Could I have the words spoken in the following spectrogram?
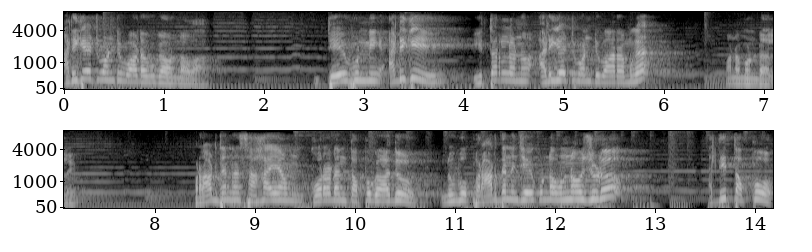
అడిగేటువంటి వాడవుగా ఉన్నావా? దేవుణ్ణి అడిగి ఇతరులను అడిగేటువంటి వారముగా మనం ఉండాలి. ప్రార్థన సహాయం కోరడం తప్పు కాదు. నువ్వు ప్రార్థన చేయకుండా ఉన్నావు చూడు. అది తప్పు.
